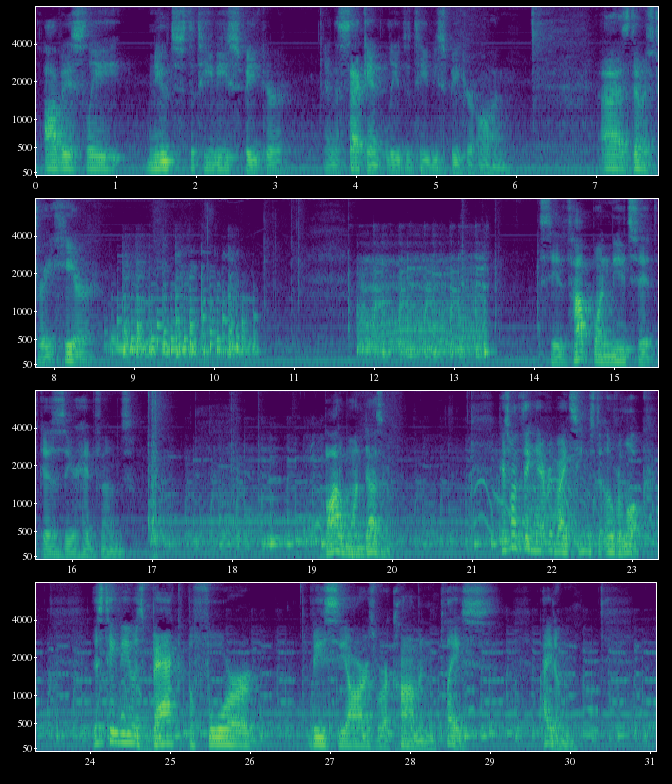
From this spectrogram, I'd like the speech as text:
obviously mutes the TV speaker and the second leaves the TV speaker on. As demonstrate here, See, the top one mutes it because of your headphones. The bottom one doesn't. Here's one thing everybody seems to overlook. This TV was back before VCRs were a commonplace item.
